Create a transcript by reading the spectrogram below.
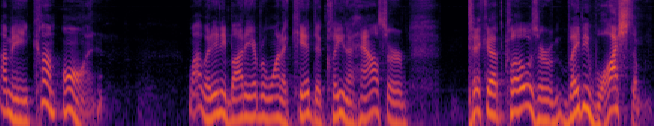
I mean, come on. Why would anybody ever want a kid to clean a house or pick up clothes or maybe wash them?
